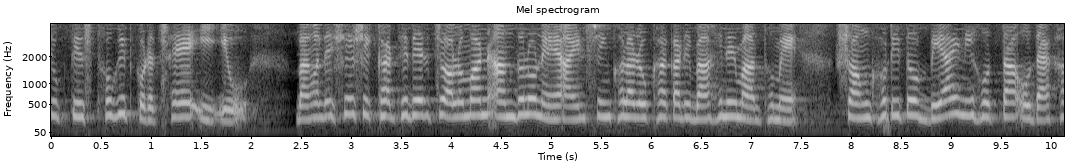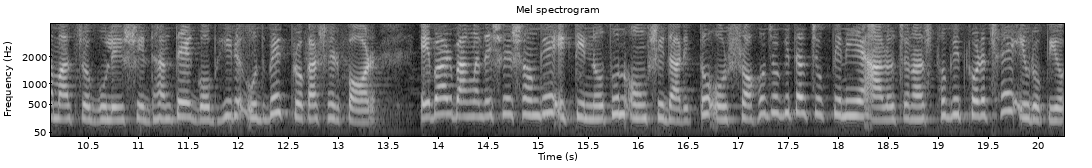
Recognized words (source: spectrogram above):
চুক্তি স্থগিত করেছে ইইউ। বাংলাদেশের শিক্ষার্থীদের চলমান আন্দোলনে আইন শৃঙ্খলা রক্ষাকারী বাহিনীর মাধ্যমে সংঘটিত বেআইনি হত্যা ও দেখামাত্র গুলির সিদ্ধান্তে গভীর উদ্বেগ প্রকাশের পর এবার বাংলাদেশের সঙ্গে একটি নতুন অংশীদারিত্ব ও সহযোগিতা চুক্তি নিয়ে আলোচনা স্থগিত করেছে ইউরোপীয়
